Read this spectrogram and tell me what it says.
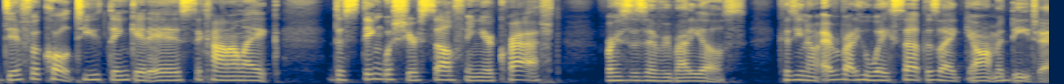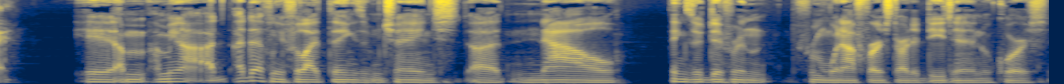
difficult do you think it is to kind of like distinguish yourself in your craft versus everybody else? Because, you know, everybody who wakes up is like, yo, I'm a DJ. Yeah, I'm, I mean, I, I definitely feel like things have changed. Uh, now things are different from when I first started DJing. Of course,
